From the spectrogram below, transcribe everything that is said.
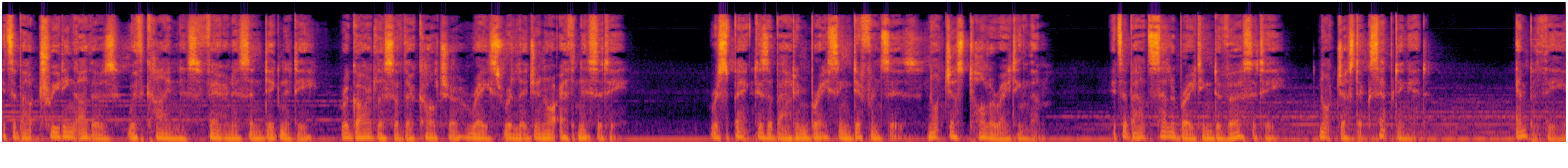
It's about treating others with kindness, fairness, and dignity, regardless of their culture, race, religion, or ethnicity. Respect is about embracing differences, not just tolerating them. It's about celebrating diversity, not just accepting it. Empathy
